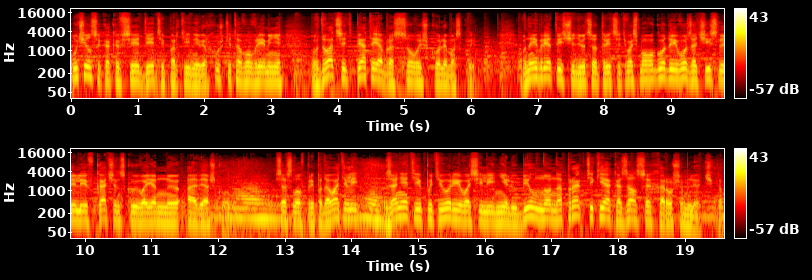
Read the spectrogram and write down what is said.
Учился, как и все дети партийной верхушки того времени, в 25-й образцовой школе Москвы. В ноябре 1938 года его зачислили в Качинскую военную авиашколу. Со слов преподавателей, занятия по теории Василий не любил, но на практике оказался хорошим летчиком.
